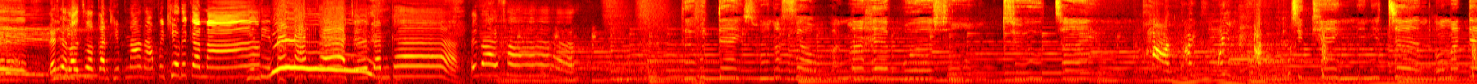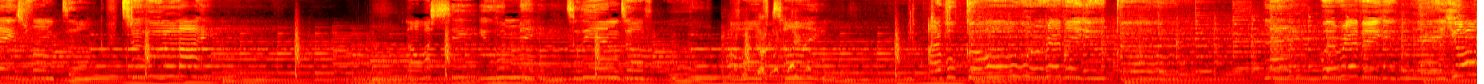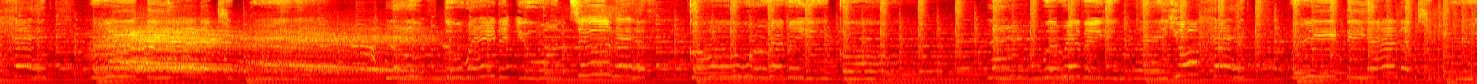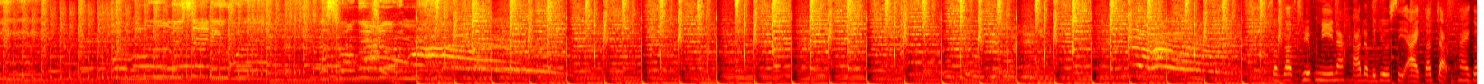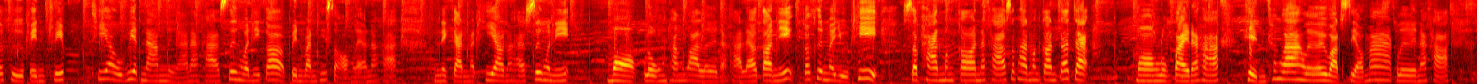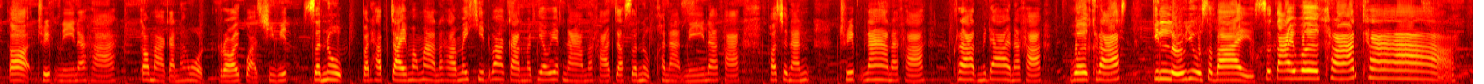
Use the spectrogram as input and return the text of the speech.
แล้วเดี๋ยวเราเจอกันทริปหน้านะ ไปเที่ยวด้วยกันนะ ยินดีต้อนรับค่ะ เจอกันค่ะ บ๊ายบายค่ะ สำหรับทริปนี้นะคะ WCI ก็จัดให้ก็คือเป็นทริปเที่ยวเวียดนามเหนือนะคะ ซึ่งวันนี้ก็เป็นวันที่ 2 แล้วนะคะ ในการมาเที่ยวนะคะ ซึ่งวันนี้หมอกลงทั้งวันเลยนะคะ แล้วตอนนี้ก็ขึ้นมาอยู่ที่สะพานมังกรนะคะ สะพานมังกรก็จะมองลงไปนะคะ เห็นข้างล่างเลยหวัดเสียวมากเลยนะคะ ก็ทริปนี้นะคะ ก็มากันทั้งหมดร้อยกว่าชีวิต สนุกประทับใจมากๆนะคะ ไม่คิดว่าการมาเที่ยวเวียดนามนะคะ จะสนุกขนาดนี้นะคะ เพราะฉะนั้นทริปหน้านะคะพลาดไม่ได้นะคะเวอร์คลาสกินหรูอยู่สบาย สไตล์เวอร์คลาสค่ะ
